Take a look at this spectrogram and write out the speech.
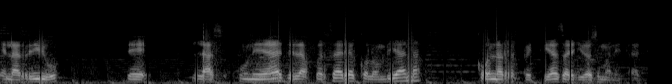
el arribo de las unidades de la Fuerza Aérea Colombiana con las respectivas ayudas humanitarias.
